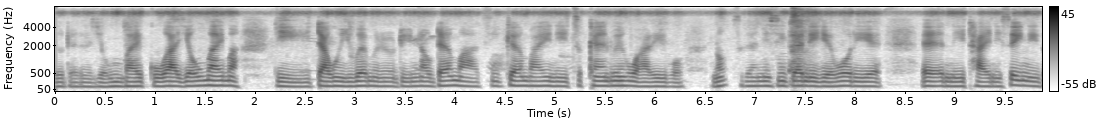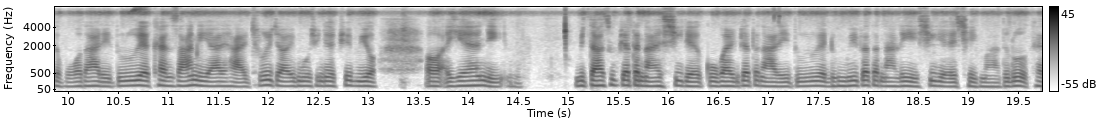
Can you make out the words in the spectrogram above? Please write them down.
သူတို့လည်းယုံပိုင်းကိုကယုံပိုင်းမှာဒီတာဝန်ယူရမယ်လို့ဒီနောက်တန်းမှာစီကံပိုင်းနေစကန်တွင်းဟွာတွေပေါ့နော်စကန်နေစီကံနေရေဘော်တွေရဲ့အဲအနေထိုင်နေစိတ်နေသဘောသားတွေသူတို့ရဲ့ခံစားနေရတဲ့ဟာချိုးကြောင် emotional ဖြစ်ပြီးတော့ဟောအရန်ဒီ မိသားစုပြဿနာရှိတယ်ကိုယ်ပိုင်ပြဿနာတွေသူတို့ရဲ့လူမျိုးပြဿနာလေးရှိတဲ့အချိန်မှာသူတို့ခံ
